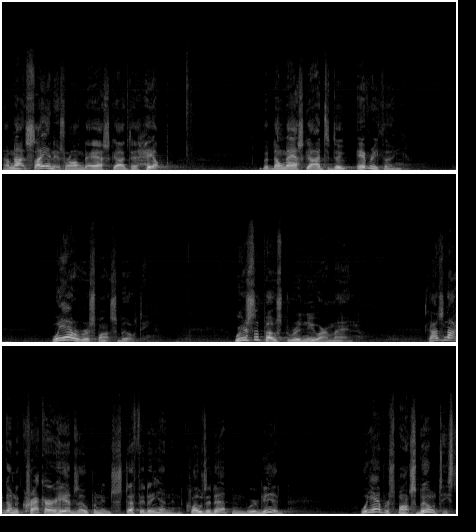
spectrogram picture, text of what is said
I'm not saying it's wrong to ask God to help, but don't ask God to do everything. We have a responsibility. We're supposed to renew our mind. God's not going to crack our heads open and stuff it in and close it up and we're good. We have responsibilities.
